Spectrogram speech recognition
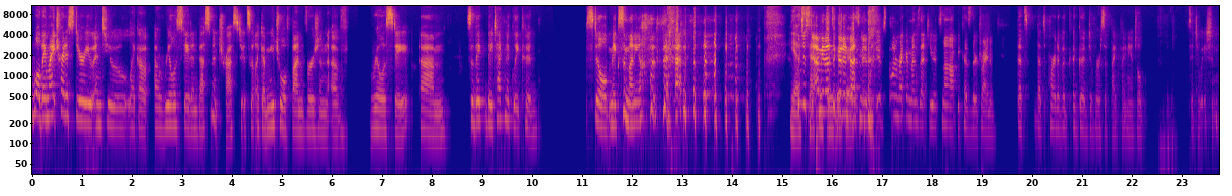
well, they might try to steer you into like a, a real estate investment trust. It's like a mutual fund version of real estate. Um, so they they technically could still make some money off of that. Yeah. Just, I mean, that's a good investment. if someone recommends that to you, it's not because they're trying to, that's, that's part of a, a good diversified financial situation.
